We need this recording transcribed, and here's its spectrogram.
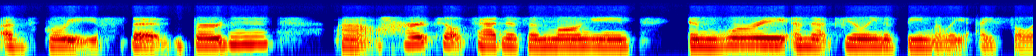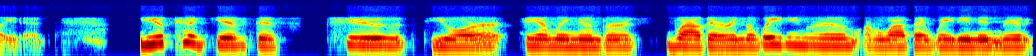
of grief: the burden, uh, heartfelt sadness and longing, and worry, and that feeling of being really isolated. You could give this to your family members while they're in the waiting room or while they're waiting in,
